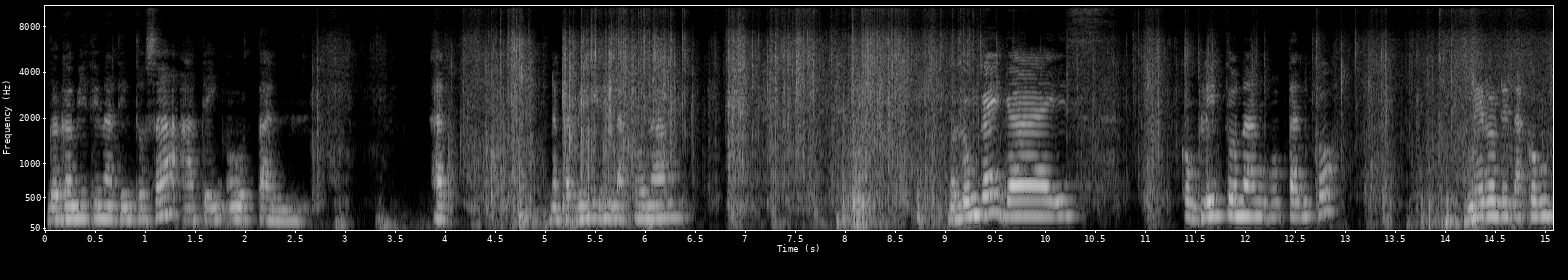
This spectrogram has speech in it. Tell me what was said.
gagamitin natin to sa ating utan. At nakabili din ako ng malunggay guys. Kompleto ng utan ko. Meron din akong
